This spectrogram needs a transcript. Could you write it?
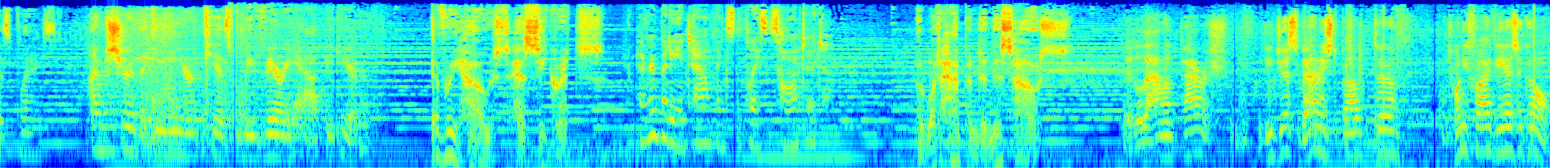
This place. I'm sure that you and your kids will be very happy here. Every house has secrets. Everybody in town thinks the place is haunted. But what happened in this house Little Alan Parrish. He just vanished about uh, 25 years ago.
